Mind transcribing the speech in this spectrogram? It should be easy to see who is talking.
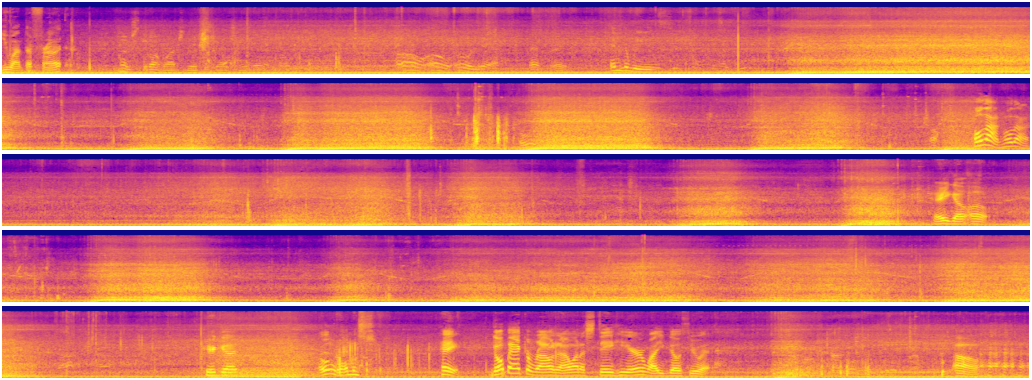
Speaker 1: You want the front?
Speaker 2: No, just get out and watch this.
Speaker 1: Oh, oh, oh, yeah. That's right. In the weeds. Hold on, hold on. There you go. Oh. You're good. Oh, almost. Hey, go back around and I want to stay here while you go through it. Oh.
